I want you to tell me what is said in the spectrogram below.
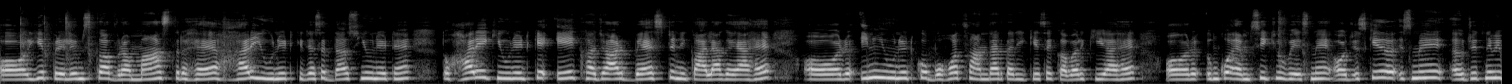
और ये प्रीलिम्स का ब्रह्मास्त्र है, हर यूनिट के, जैसे दस यूनिट हैं तो हर एक यूनिट के एक हज़ार बेस्ट निकाला गया है। और इन यूनिट को बहुत शानदार तरीके से कवर किया है। और उनको एम सी क्यू बेस में, और जिसके, इसमें जितने भी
